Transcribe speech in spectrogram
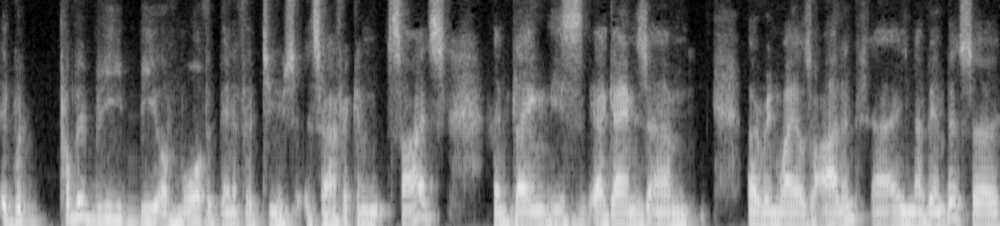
it would probably be of more of a benefit to South African sides than playing these uh, games um, over in Wales or Ireland uh, in November. So,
